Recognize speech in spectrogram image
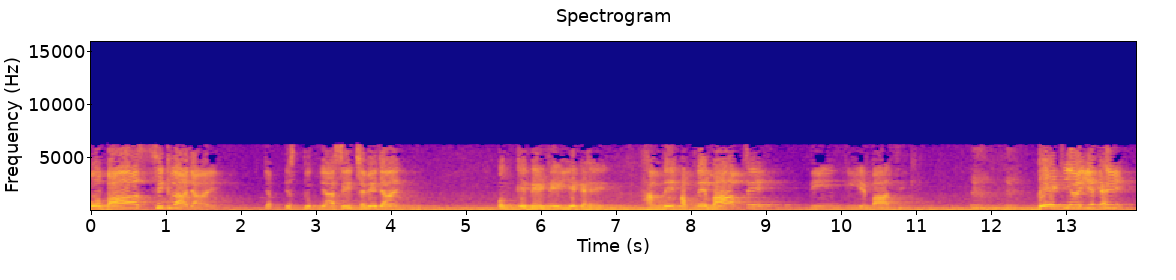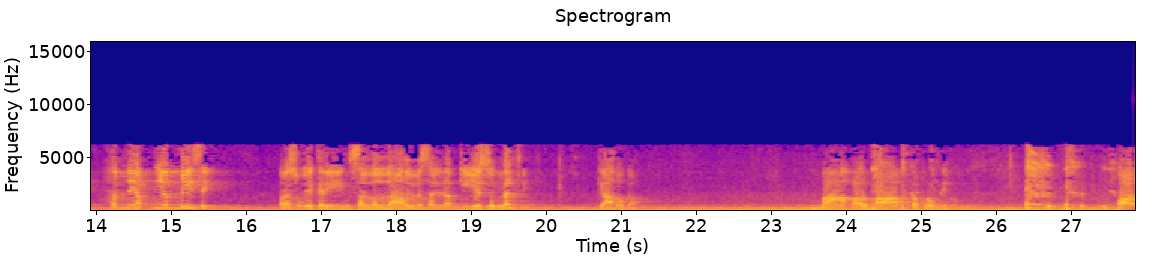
وہ بات سکھلا جائیں۔ جب اس دنیا سے چلے جائیں، ان کے بیٹے یہ کہیں، ہم نے اپنے باپ سے دین کی یہ بات سیکھی۔ بیٹیاں یہ کہیں، ہم نے اپنی امی سے رسول کریم صلی اللہ علیہ وسلم کی یہ سنت سیکھی کیا ہوگا؟ ماں اور باپ کپڑوں میں ہوں۔ اور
